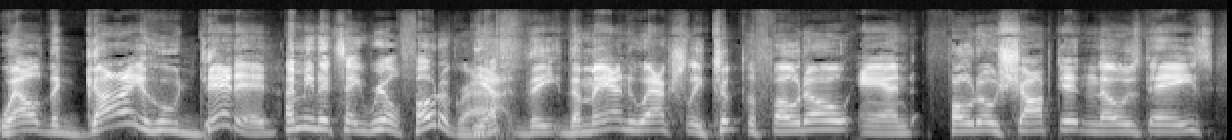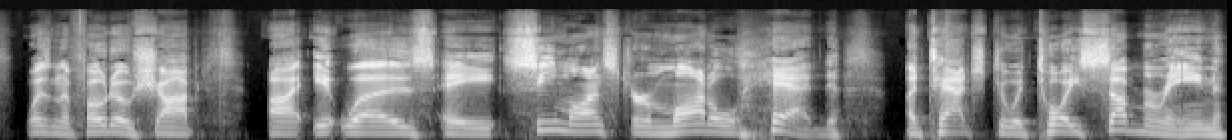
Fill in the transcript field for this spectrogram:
well, the guy who did it I mean, it's a real photograph. yeah, the the man who actually took the photo and photoshopped it in those days wasn't a photoshopped. Uh, it was a sea monster model head attached to a toy submarine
